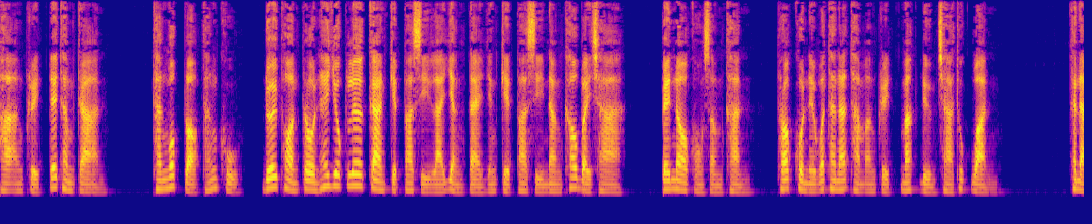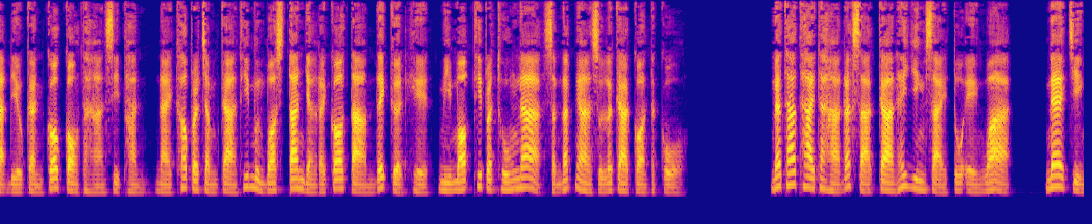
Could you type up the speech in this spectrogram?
ภาอังกฤษได้ทำการ ทั้งงบปลอบทั้งขู่ โดยผ่อนปรนให้ยกเลิกการเก็บภาษีหลายอย่างแต่ยังเก็บภาษีนำเข้าใบชา เป็นนอของสำคัญ เพราะคนในวัฒนธรรมอังกฤษมักดื่มชาทุกวัน ขณะเดียวกันก็กองทหารสี่พันนายเข้าประจำการที่เมืองบอสตันอย่างไรก็ตามได้เกิดเหตุมีม็อบที่ประท้วงหน้าสำนักงานศุลกากรตะโก ณท้าทายทหารรักษาการให้ยิงใส่ตัวเองว่า แน่จริง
